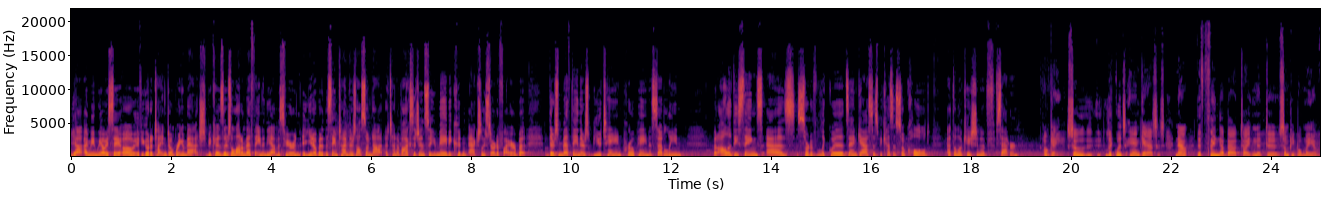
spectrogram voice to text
Yeah, I mean, we always say, oh, if you go to Titan, don't bring a match because there's a lot of methane in the atmosphere. And, you know, but at the same time, there's also not a ton of oxygen, so you maybe couldn't actually start a fire. But there's methane, there's butane, propane, acetylene. But all of these things as sort of liquids and gases because it's so cold at the location of Saturn. Okay, so liquids and gases. Now, the thing about Titan that uh, some people may have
